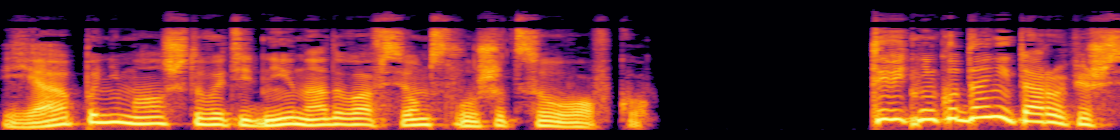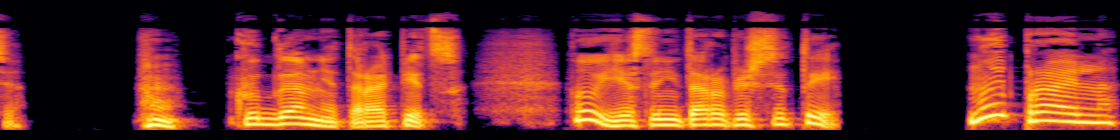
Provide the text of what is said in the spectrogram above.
Я понимал, что в эти дни надо во всем слушаться Вовку. «Ты ведь никуда не торопишься?» «Хм, Куда мне торопиться? Ну, если не торопишься ты. Ну и правильно.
